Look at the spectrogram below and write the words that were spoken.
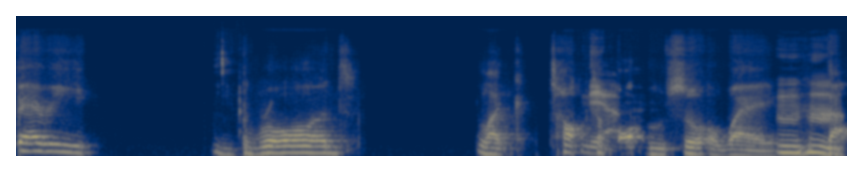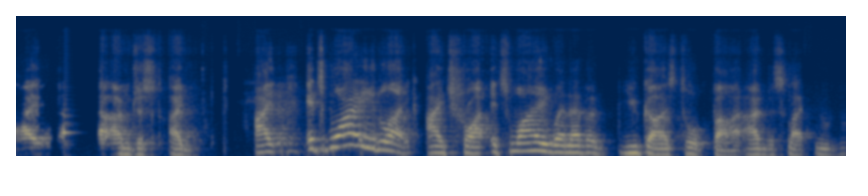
very broad, like top to Yeah. bottom sort of way hmm that I that I'm just I I it's why like I try it's why whenever you guys talk about it, I'm just like Mm-hmm.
